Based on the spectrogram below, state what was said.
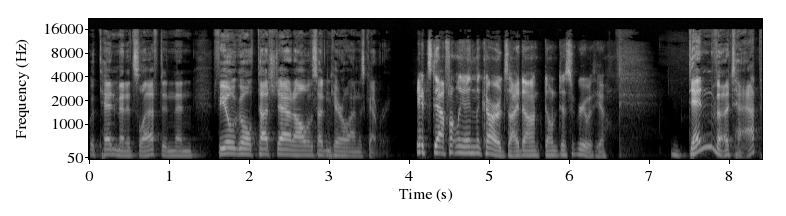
with ten minutes left, and then field goal touchdown. All of a sudden Carolina's covering. It's definitely in the cards. I don't don't disagree with you. Denver tap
